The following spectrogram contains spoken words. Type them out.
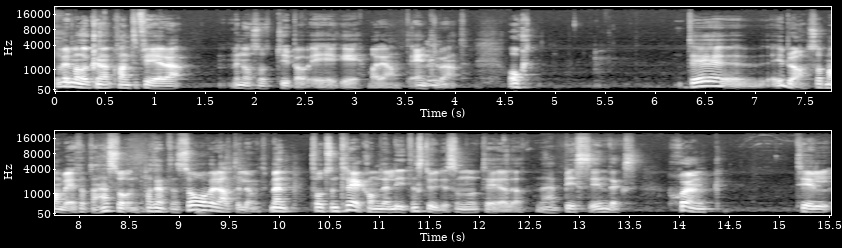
Då vill man då kunna kvantifiera med någon sorts typ av EEG-variant, enkel variant. Och det är bra så att man vet att den här so patienten sover, är alltid lugnt. Men 2003 kom det en liten studie som noterade att den här BIS-index sjönk till,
